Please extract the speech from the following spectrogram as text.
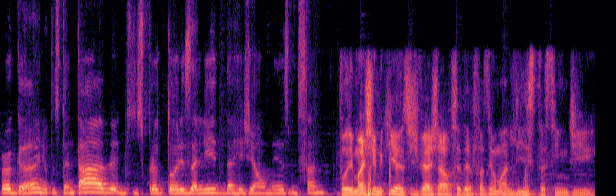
orgânico, sustentável, dos produtores ali da região mesmo, sabe? Eu imagino que antes de viajar você deve fazer uma lista, assim, de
